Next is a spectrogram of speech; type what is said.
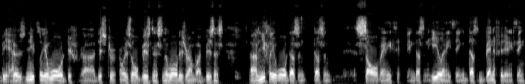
because yeah. nuclear war dif- uh, destroys all business, and the world is run by business. Um, nuclear war doesn't doesn't solve anything, doesn't heal anything, doesn't benefit anything.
